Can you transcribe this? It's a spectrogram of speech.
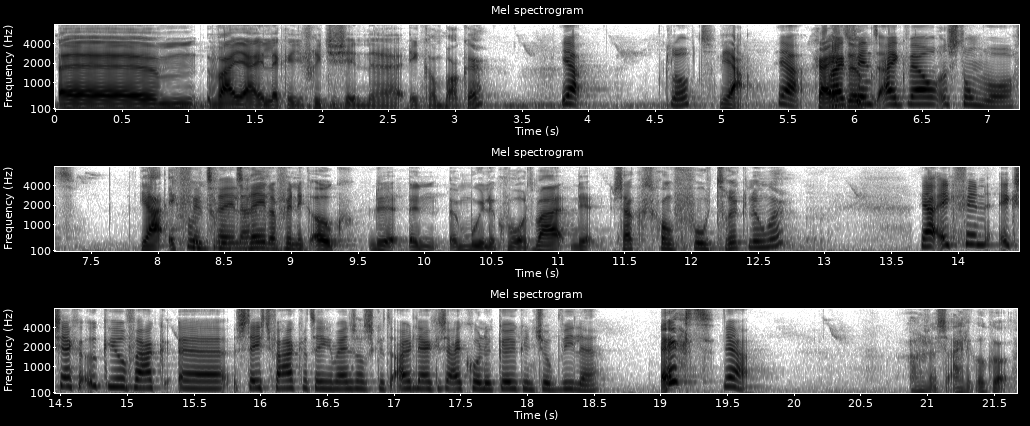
Ehm, waar jij lekker je frietjes in, eh, in kan bakken. Ja, klopt. Ja, Ja, maar ik ook- vind het eigenlijk wel een stom woord. ja ik vind Food trailer. trailer vind ik ook de, een, een moeilijk woord. Maar de, zou ik het gewoon food truck noemen? Ja, ik vind, ik zeg ook heel vaak, eh, steeds vaker tegen mensen als ik het uitleg, is eigenlijk gewoon een keukentje op wielen. Echt? Ja. Oh, dat is eigenlijk ook wel...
